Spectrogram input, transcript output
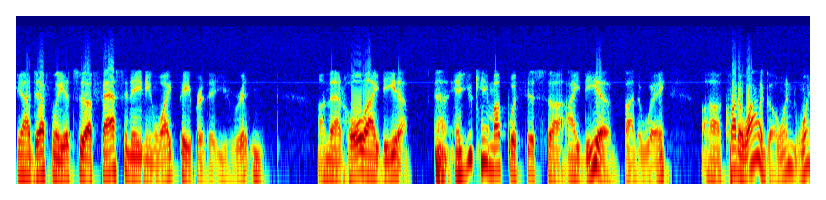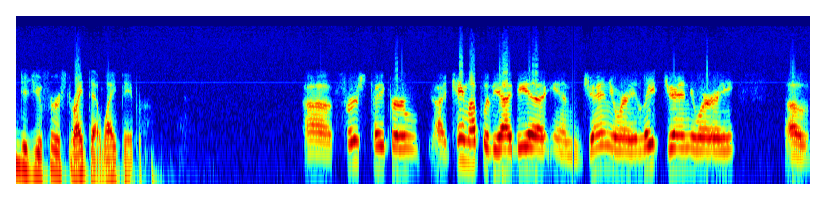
yeah, definitely. It's a fascinating white paper that you've written on that whole idea. And you came up with this uh, idea, by the way, uh, quite a while ago. When when did you first write that white paper? Uh, first paper, I came up with the idea in January, late January of,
